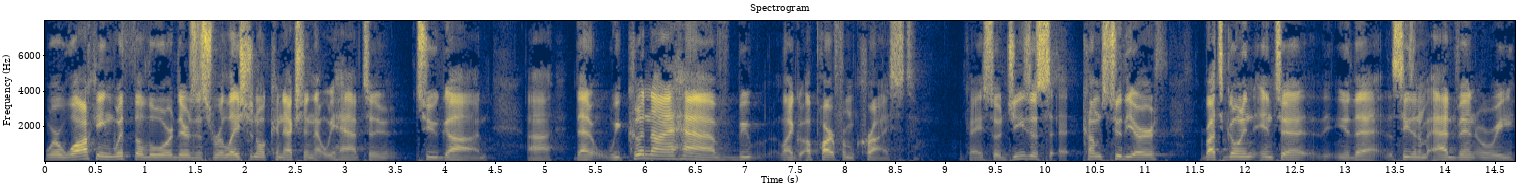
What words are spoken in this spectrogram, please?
we're walking with the Lord. There's this relational connection that we have to, to God uh, that we could not have be, like apart from Christ. Okay, so Jesus comes to the earth. We're about to go in, into you know, the, season of Advent where we,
